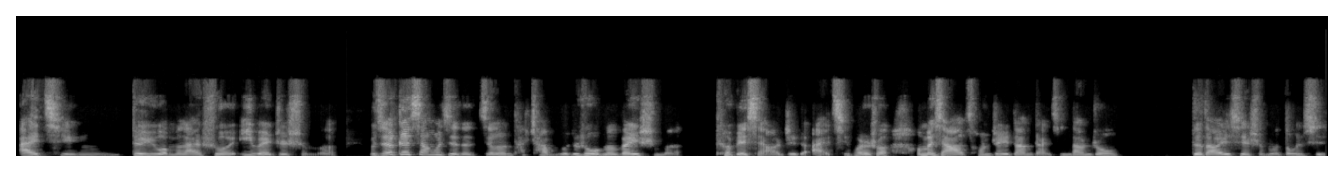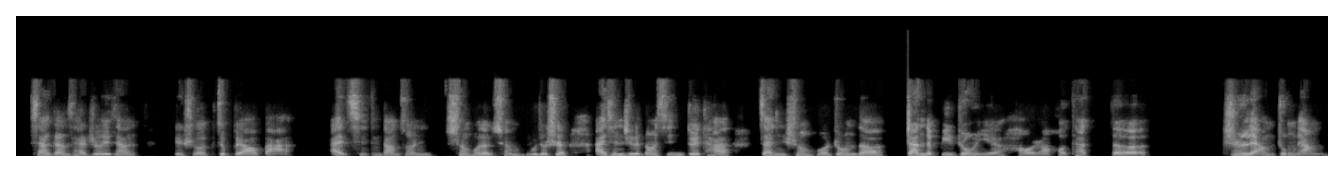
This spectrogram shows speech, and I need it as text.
爱情对于我们来说意味着什么。我觉得跟香菇姐的结论它差不多，就是我们为什么特别想要这个爱情，或者说我们想要从这一段感情当中得到一些什么东西。像刚才周一酱也说，就不要把爱情当做你生活的全部，就是爱情这个东西，你对它在你生活中的占的比重也好，然后它的质量、重量。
